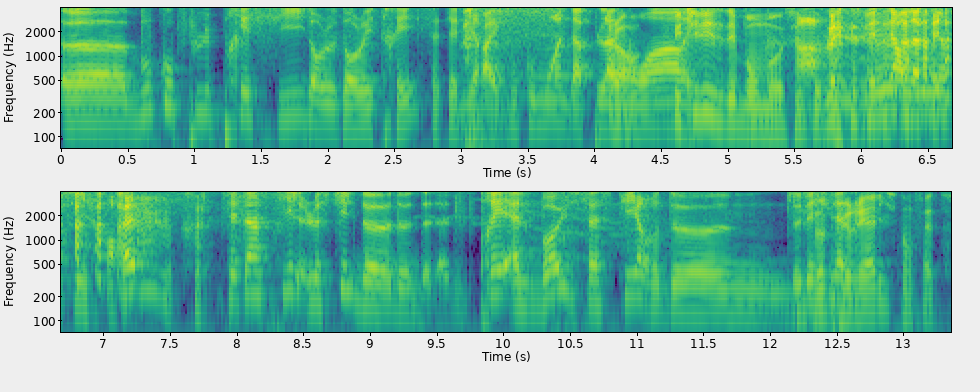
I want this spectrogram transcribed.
Euh, beaucoup plus précis dans, le, dans les traits, c'est-à-dire avec beaucoup moins d'aplats noirs. et- utilise les bons mots, s'il Ah, te plaît. Je vais faire de la. Merci. En fait, c'est un style, le style de, de, de- pré-Hellboy s'inspire de, de dessinateurs plus réaliste en fait.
